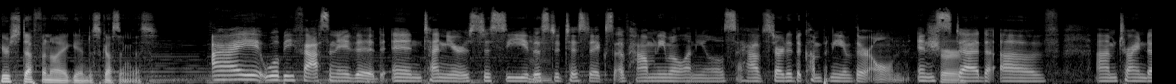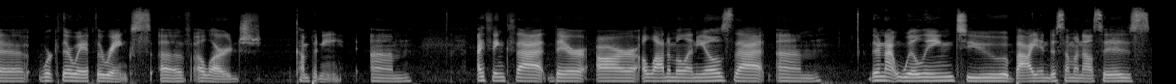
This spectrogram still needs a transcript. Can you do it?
Here's Steph and I again discussing this. I will be fascinated in 10 years to see the statistics of how many millennials have started a company of their own instead of um, trying to work their way up the ranks of a large company. Um, I think that there are a lot of millennials that um, they're not willing to buy into someone else's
